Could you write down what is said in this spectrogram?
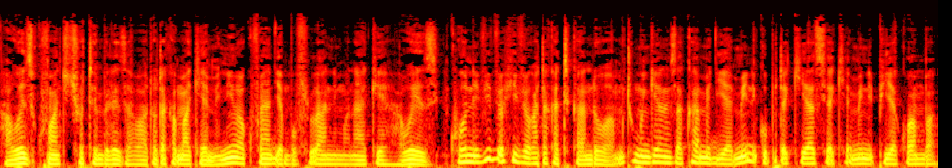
hawezi kufanya chochote mbele za watu. Hata kama akiaminiwa kufanya jambo fulani mwanayake hawezi. Kwao ni vivyo hivyo hata katika ndoa. Mtu mwingine anaweza kaa amejiamini kupita kiasi akiamini pia kwamba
